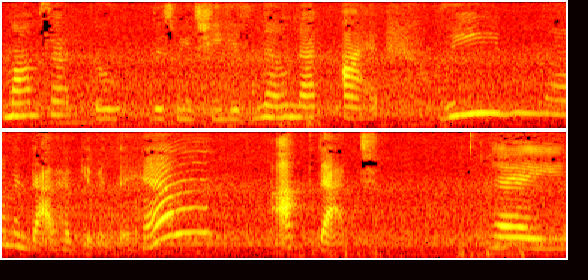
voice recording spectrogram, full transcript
Mom said, oh, this means she has known that I, we, mom and dad have given to him. After that, hey,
